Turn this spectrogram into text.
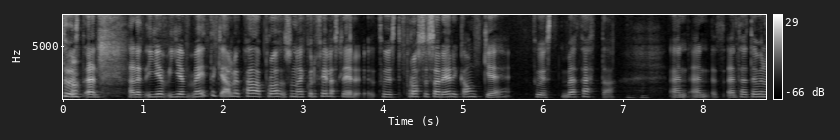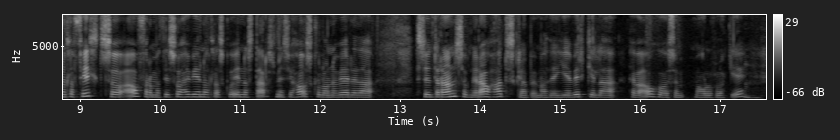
þú veist, en þannig ég, ég veit ekki alveg hvaða svona einhverju félagsleir, þú veist, prosessar er í gangi, þú veist, með þetta mm -hmm. En, en, en þetta hefur náttúrulega fyllt svo áfram að því svo hef ég náttúrulega sko inn á starfsminns í háskólanu verið að stundar ansóknir á hattusklapum að því ég virkilega hefa áhuga sem máluflokki mm -hmm.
